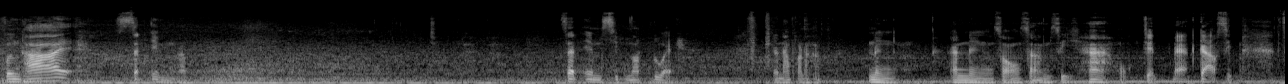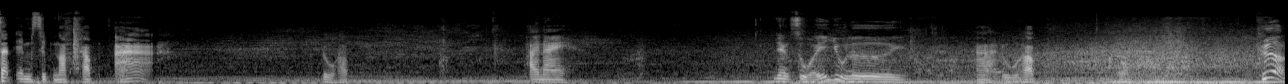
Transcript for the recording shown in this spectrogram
เฟืองท้าย ZM ครับ ZM 10น็อตด้วย เดี๋ยวนับก่อนนะครับหนึ่งอันหนึ่งสองสามสี่ห้าหกเจ็ดแปดเก้าสิบ ZM 10น็อตครับ อ่า ดูครับ ภายในยังสวยอยู่เลย อ่า ดูครับ เครื่อง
